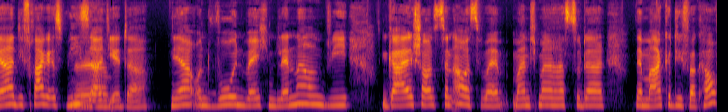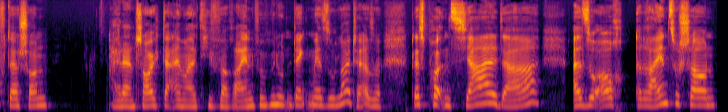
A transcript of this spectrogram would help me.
Ja, die Frage ist, wie naja. seid ihr da? Ja, und wo, in welchen Ländern und wie geil schaut's denn aus? Weil manchmal hast du da, der Marke, die verkauft da schon Ja, dann schaue ich da einmal tiefer rein, fünf Minuten, denke mir so, Leute, also das Potenzial da, also auch reinzuschauen,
